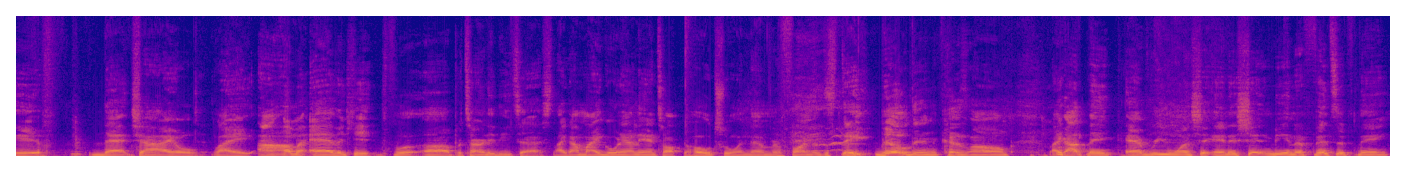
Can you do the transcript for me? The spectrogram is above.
if that child like I, i'm an advocate for uh, paternity tests. Like i might go down there and talk to Hochul and them in front of the state building because um like i think everyone should and it shouldn't be an offensive thing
